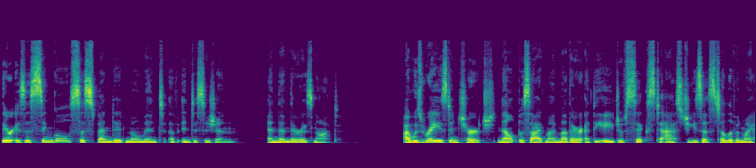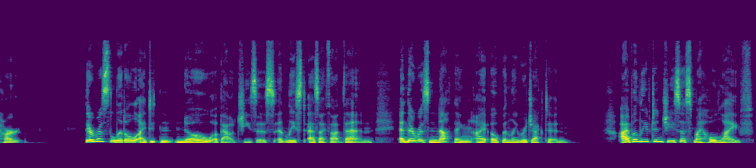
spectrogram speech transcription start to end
There is a single suspended moment of indecision, and then there is not. I was raised in church, knelt beside my mother at the age of six to ask Jesus to live in my heart. There was little I didn't know about Jesus, at least as I thought then, and there was nothing I openly rejected. I believed in Jesus my whole life,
